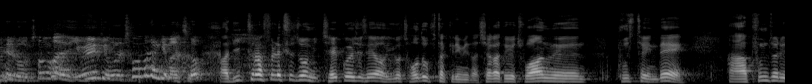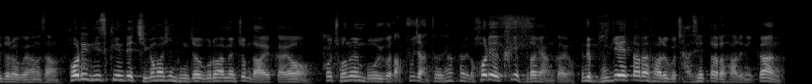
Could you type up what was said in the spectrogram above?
별로 처음 하는 왜 이렇게 오늘 처음 하는 게 많죠? 아 니트라 플렉스 좀 제거 해 주세요. 이거 저도 부탁드립니다. 제가 되게 좋아하는 booster인데 아 품절이더라고요 항상. 허리 디스크인데 지금 하신 동작으로 하면 좀 나을까요? 어, 저는 뭐 이거 나쁘지 않다고 생각합니다. 허리가 크게 부담이 안 가요. 근데 무게에 따라 다르고 자세에 따라 다르니까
